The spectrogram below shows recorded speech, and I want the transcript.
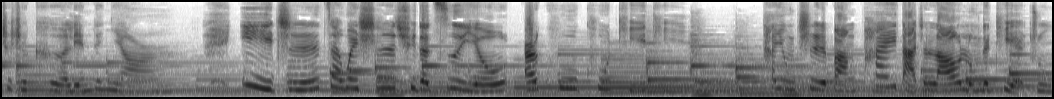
这只可怜的鸟儿一直在为失去的自由而哭哭啼啼，它用翅膀拍打着牢笼的铁柱。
